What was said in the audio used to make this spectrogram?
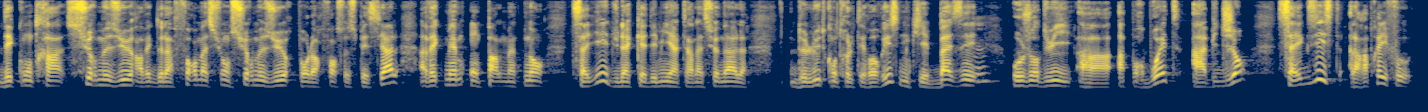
des contrats sur mesure, avec de la formation sur mesure pour leurs forces spéciales, avec même, on parle maintenant, ça y est, d'une académie internationale de lutte contre le terrorisme qui est basée mmh. aujourd'hui à, à Port-Bouette, à Abidjan, ça existe. Alors après, il faut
